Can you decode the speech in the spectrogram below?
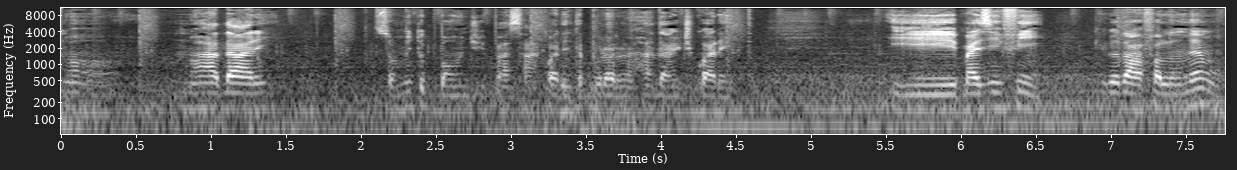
no, no radar, hein? Sou muito bom de passar 40 por hora no radar de 40. E, mas enfim, o que, que eu tava falando mesmo?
